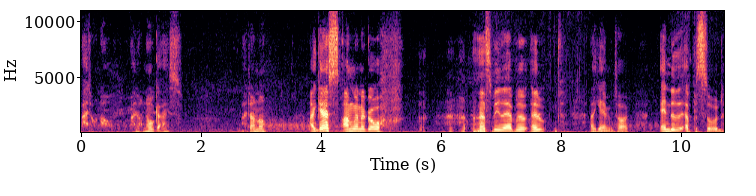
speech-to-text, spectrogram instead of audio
I don't know. I don't know, guys. I don't know. I guess I'm to go... That's me. The I can't even talk. End of the episode,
